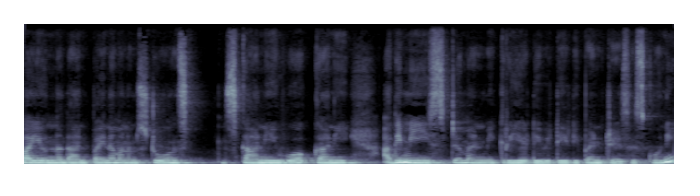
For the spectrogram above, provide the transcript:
పై ఉన్న దానిపైన మనం స్టోన్స్ కానీ వర్క్ కానీ అది మీ ఇష్టం అండ్ మీ క్రియేటివిటీ డిపెండ్ చేసేసుకొని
